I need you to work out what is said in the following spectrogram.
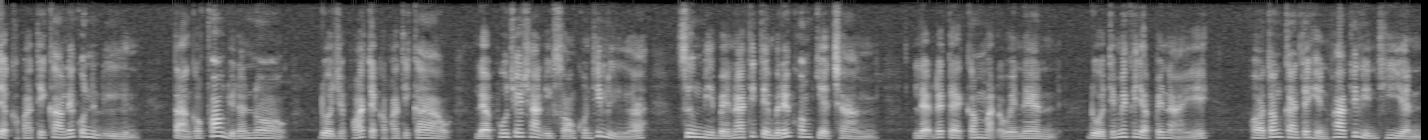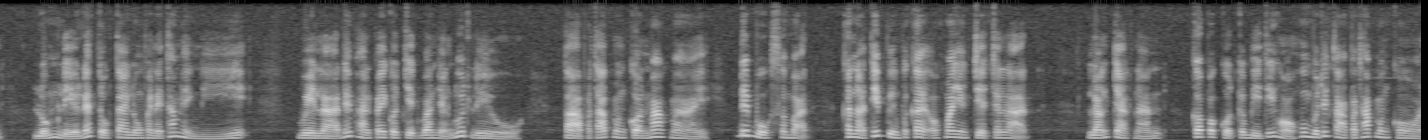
จักรพรรดิเก้าและคนอื่นๆ ต่างก็เฝ้าอยู่ด้านนอก โดยเฉพาะจักรพรรดิเก้าและผู้เชี่ยวชาญอีกสองคนที่เหลือ ซึ่งมีใบหน้าที่เต็มไปด้วยความเกลียดชัง และได้แต่กำหมัดเอาไว้แน่น โดยที่ไม่ขยับไปไหน อต้องการจะเห็นภาพที่หลินเทียน ล้มเหลวและตกตายลงภายในถ้ำแห่งนี้ เวลาได้ผ่านไปกว่าเจ็ดวันอย่างรวดเร็ว ตาประทับมังกรมากมาย ได้โบกสะบัดขณะที่เปล่งประกายออกมาอย่างเจิดจรัสหลังจากนั้นก็ปรากฏกระบี่ที่ห่อหุ้มไปด้วยตาประทับมังกร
